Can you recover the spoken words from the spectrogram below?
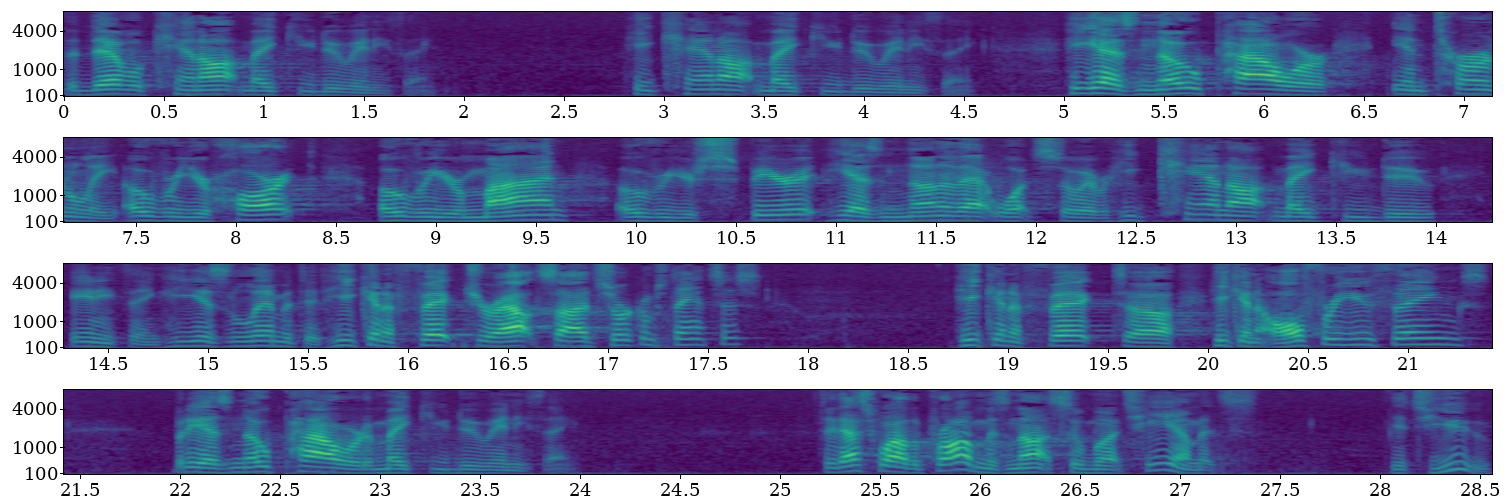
the devil cannot make you do anything. He cannot make you do anything. He has no power internally over your heart, over your mind, over your spirit. He has none of that whatsoever. He cannot make you do anything. He is limited. He can affect your outside circumstances. He can affect, uh, he can offer you things, but he has no power to make you do anything. See, that's why the problem is not so much him, it's, it's you.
